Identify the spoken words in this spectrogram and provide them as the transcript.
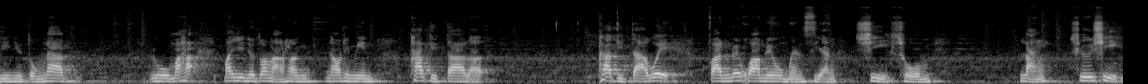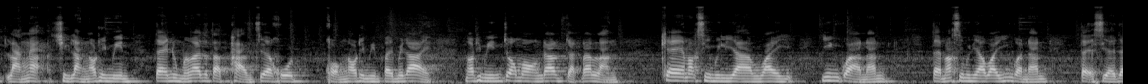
ยืนอยู่ตรงหน้ารูมาฮะมายืนอยู่ตรงหลังทางเงาทิมิน ภาพติดตาเหรอภาพติดตาเว้ย ฟันด้วยความเร็วเหมือนเสียง ฉีกโฉมหลังชื่อฉีกหลังอะฉีกหลังเงาทิมิน แต่หนุ่มเหมือนว่าจะตัดผ่านเสื้อโค้ทของเงาทิมินไปไม่ได้เงาทิมินจ้องมองด้านจากด้านหลัง แค่มักซิมิเลียไวยิ่งกว่านั้น แต่มักซิมิเลียไวยิ่งกว่านั้น แต่เสียใจ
